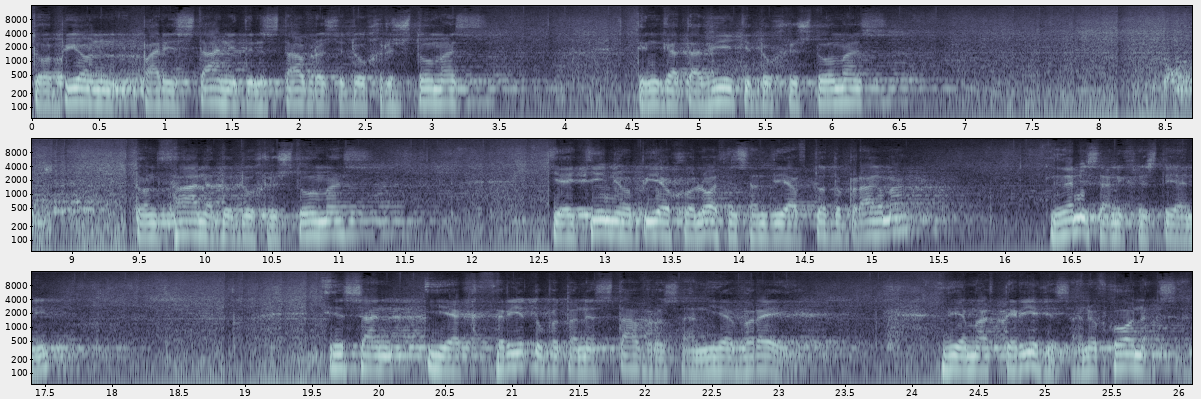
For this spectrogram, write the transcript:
το οποίο παριστάνει την Σταύρωση του Χριστού μας, την καταδίκη του Χριστού μας, τον θάνατο του Χριστού μας και εκείνοι οι οποίοι ακολούθησαν δι' αυτό το πράγμα δεν ήσαν οι χριστιανοί ήσαν οι εχθροί του που τον εσταύρωσαν οι Εβραίοι. Διαμαρτυρήθησαν, ευχόναξαν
